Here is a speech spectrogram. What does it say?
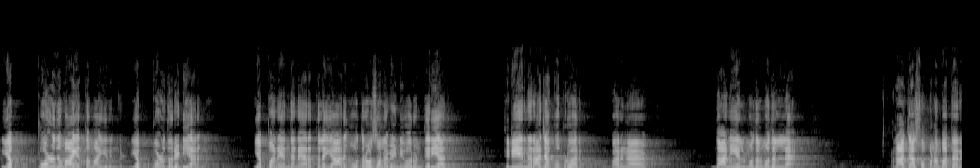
எப்பொழுதும் ஆயத்தமாயிருங்கள். எப்பொழுதும் ரெடியாக இருங்க எப்போ எந்த நேரத்தில் யாருக்கு உத்தரவு சொல்ல வேண்டி வரும்னு தெரியாது. திடீர்னு ராஜா கூப்பிடுவார். பாருங்க தானியல் முதல் முதல்ல ராஜா சொப்பனம் பார்த்தார்.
